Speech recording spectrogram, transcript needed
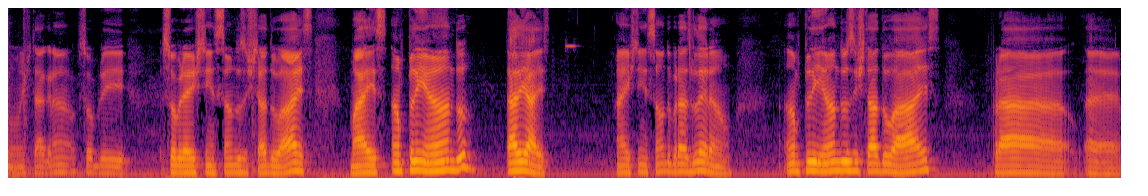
no Instagram sobre, sobre a extinção dos estaduais, mas ampliando, aliás, a extinção do Brasileirão, ampliando os estaduais para é,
